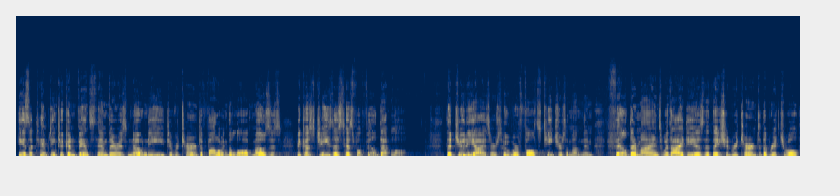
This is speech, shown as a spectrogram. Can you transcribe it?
he is attempting to convince them there is no need to return to following the law of Moses because Jesus has fulfilled that law. The Judaizers, who were false teachers among them, filled their minds with ideas that they should return to the ritual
